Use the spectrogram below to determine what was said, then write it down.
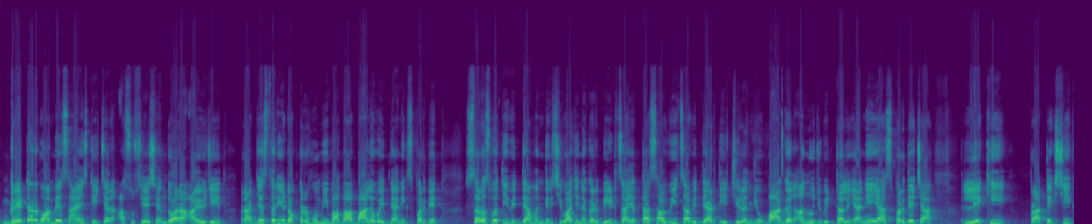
Greater Bombay science teacher association द्वारा आयोजित राज्यस्तरीय डॉक्टर होमी भाभा बाल स्पर्धेत सरस्वती विद्या मंदिर शिवाजीनगर बीडचा इयत्ता सहावीचा विद्यार्थी चिरंजीव बागल अनुज विठ्ठल याने या स्पर्धेच्या लेखी प्रात्यक्षिक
